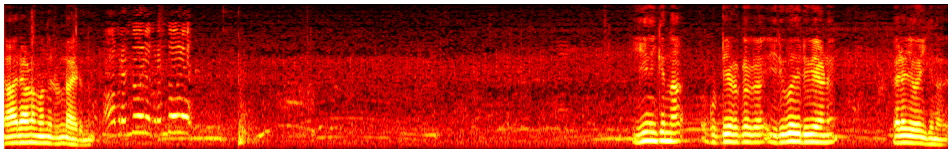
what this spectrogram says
ധാരാളം വന്നിട്ടുണ്ടായിരുന്നു. ഈ നിൽക്കുന്ന കുട്ടികൾക്കൊക്കെ ഇരുപത് രൂപയാണ് വില ചോദിക്കുന്നത്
